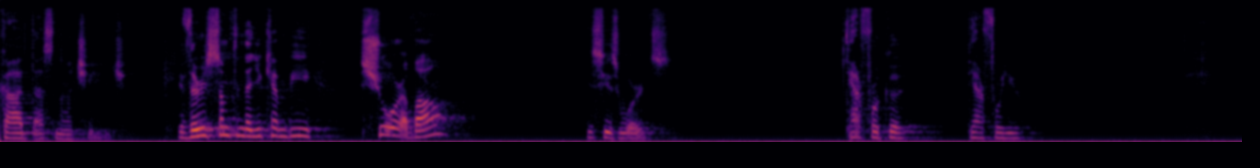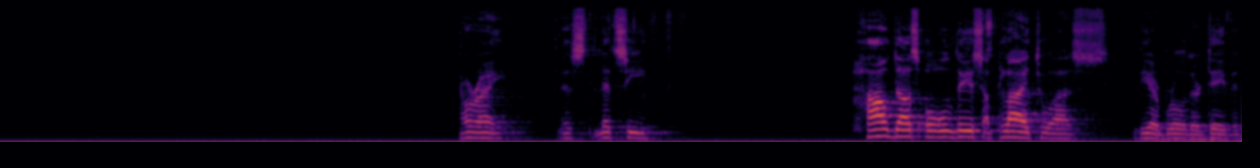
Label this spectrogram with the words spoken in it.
God does not change. If there is something that you can be sure about it's His words. They are for good, they are for you. All right, let's, let's see. How does all this apply to us, dear brother David?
